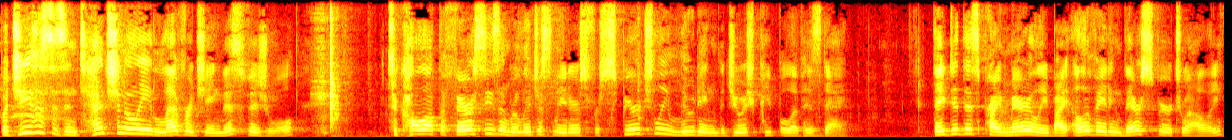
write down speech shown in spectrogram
But Jesus is intentionally leveraging this visual to call out the Pharisees and religious leaders for spiritually looting the Jewish people of his day. They did this primarily by elevating their spirituality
